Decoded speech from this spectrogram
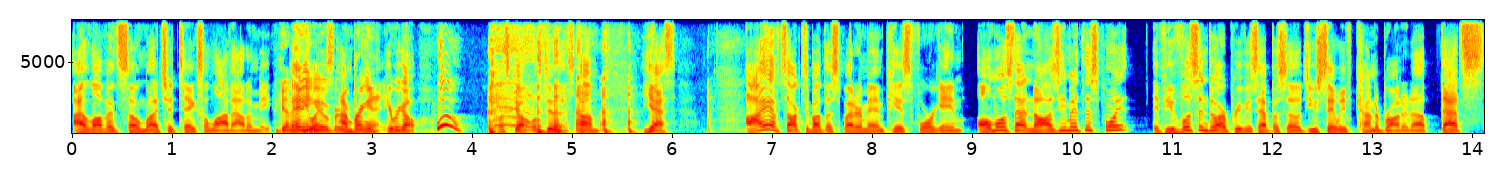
I love it so much; it takes a lot out of me. Anyways. I'm bringing it. Here we go. Woo! Let's go. Let's do this. Um, yes, I have talked about the Spider-Man PS4 game almost at nauseum at this point. If you've listened to our previous episodes, you say we've kind of brought it up. That's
